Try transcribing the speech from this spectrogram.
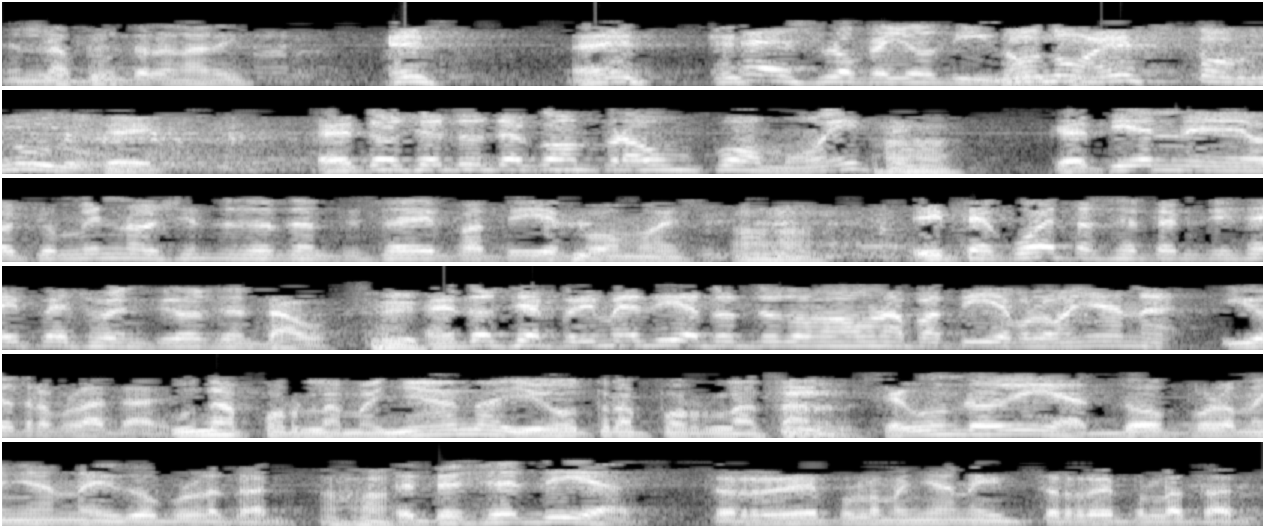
en la punta de la nariz, Es. ¿eh? es- Es lo que yo digo. No, no, es tornudo. Sí. Entonces tú te compras un pomo, ¿oíste? Ajá. Que tiene 8.976 pastillas de pomo ese. Ajá. Y te cuesta 76 pesos 22 centavos. Sí. Entonces el primer día tú te tomas una pastilla por la mañana y otra por la tarde. Una por la mañana y otra por la tarde. Sí, segundo día, dos por la mañana y dos por la tarde. Ajá. El tercer día, tres por la mañana y tres por la tarde.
